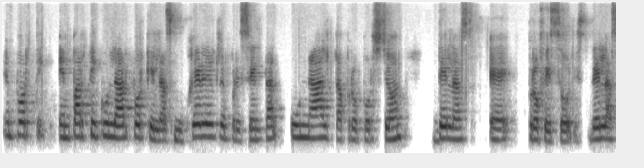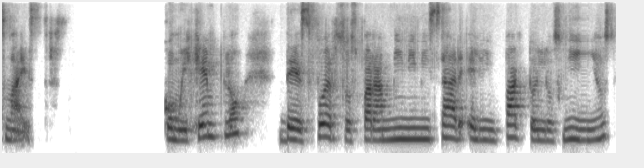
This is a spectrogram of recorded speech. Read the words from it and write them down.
en, particular porque las mujeres representan una alta proporción de las eh, profesores, de las maestras. Como ejemplo de esfuerzos para minimizar el impacto en los niños,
